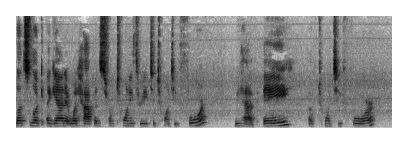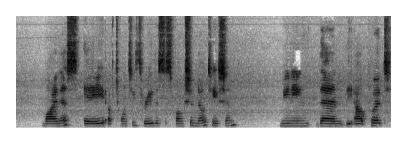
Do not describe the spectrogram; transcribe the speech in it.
Let's look again at what happens from 23 to 24. We have A of 24 minus a of 23. This is function notation, meaning then the output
